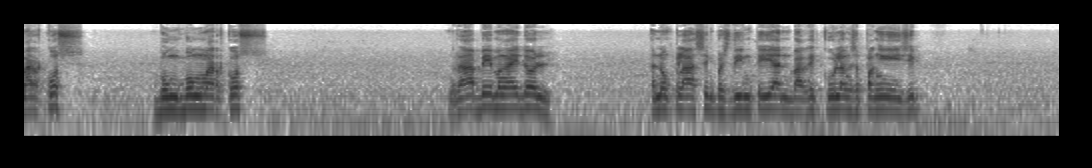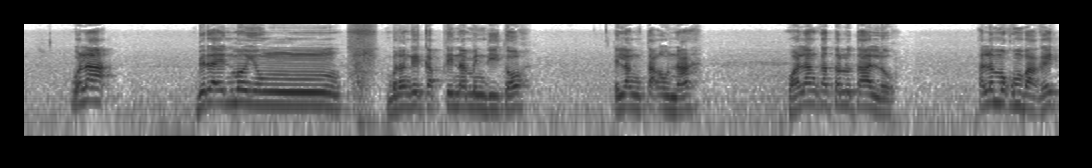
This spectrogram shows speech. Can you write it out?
Marcos. Bongbong Marcos. Grabe mga idol. Anong klaseng presidente yan? Bakit kulang sa pang-iisip? Wala. Birain mo yung barangay captain namin dito. Ilang taon na. Walang katalo-talo. Alam mo kung bakit?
